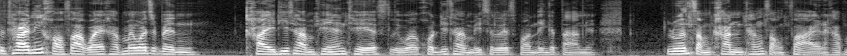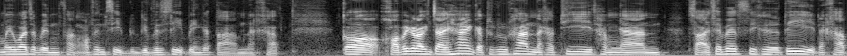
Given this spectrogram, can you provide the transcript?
สุดท้ายนี้ขอฝากไว้ครับ ไม่ว่าจะเป็นใครที่ทำ patent test หรือว่าคนที่ทำ incident response เองก็ตามเนี่ยล้วนสำคัญทั้งสองฝ่ายนะครับ ไม่ว่าจะเป็นฝั่ง offensive หรือ defensive เองก็ตามนะครับ ก็ขอเป็นกำลังใจให้กับทุกๆท่านนะครับ ที่ทำงานสาย cyber security นะครับ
